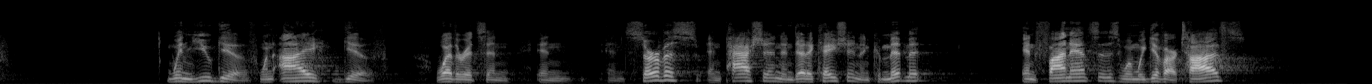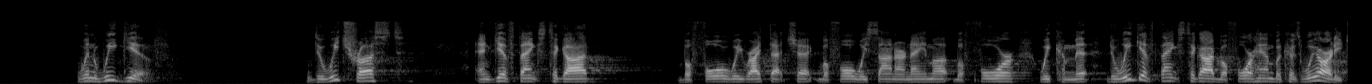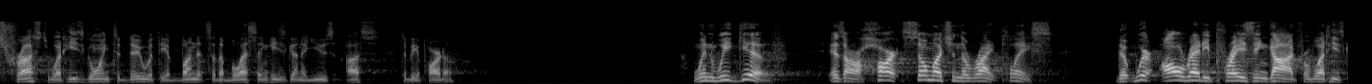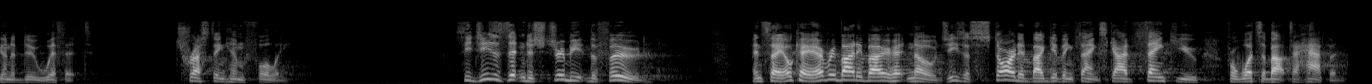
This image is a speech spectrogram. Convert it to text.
when you give, when I give, whether it's in, in, in service and passion and dedication and commitment, in finances, when we give our tithes, when we give, do we trust and give thanks to God before we write that check, before we sign our name up, before we commit? Do we give thanks to God before Him because we already trust what He's going to do with the abundance of the blessing He's going to use us to be a part of? When we give, is our heart so much in the right place that we're already praising God for what He's going to do with it, trusting Him fully? See, Jesus didn't distribute the food and say, okay, everybody bow your head. No, Jesus started by giving thanks. God, thank you for what's about to happen.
